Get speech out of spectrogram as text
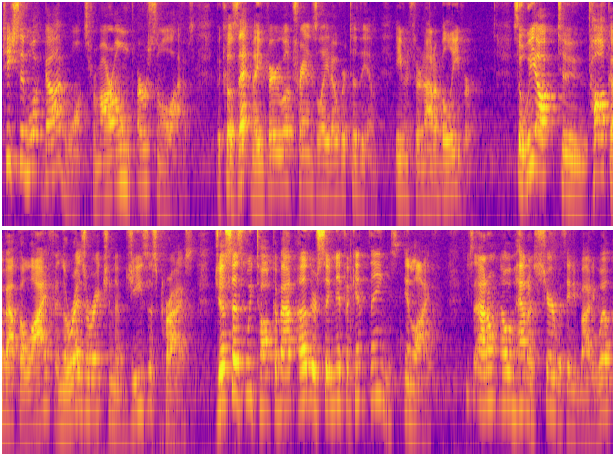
Teach them what God wants from our own personal lives, because that may very well translate over to them, even if they're not a believer. So we ought to talk about the life and the resurrection of Jesus Christ, just as we talk about other significant things in life. You say, I don't know how to share with anybody. Well,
